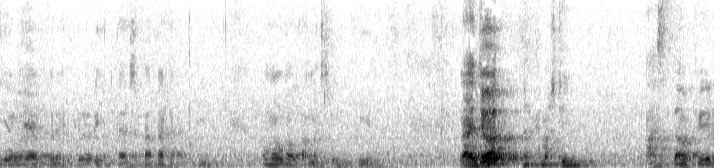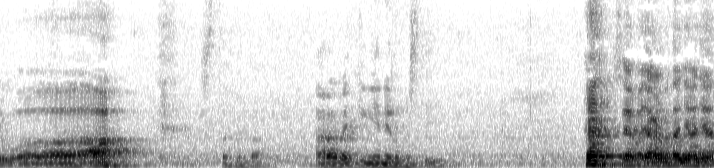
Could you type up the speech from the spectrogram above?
iya wayaku rek. Prioritas patah hati. Ngomong kau kak mas Yubi ya lanjut. Eh mas din. Astagfirullah. Astagfirullah. Arah ranking ini loh mesti Hah, saya bacakan pertanyaannya.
